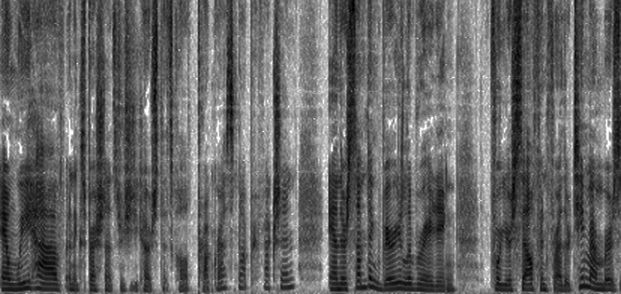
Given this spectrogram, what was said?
And we have an expression at Strategic Coach that's called progress, not perfection. And there's something very liberating for yourself and for other team members.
